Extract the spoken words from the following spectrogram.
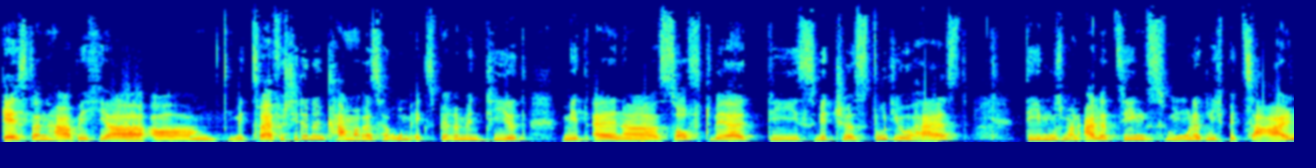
Gestern habe ich ja ähm, mit zwei verschiedenen Kameras herumexperimentiert mit einer Software, die Switcher Studio heißt. Die muss man allerdings monatlich bezahlen.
